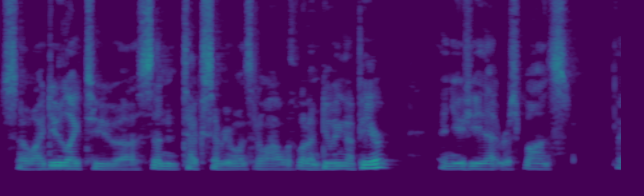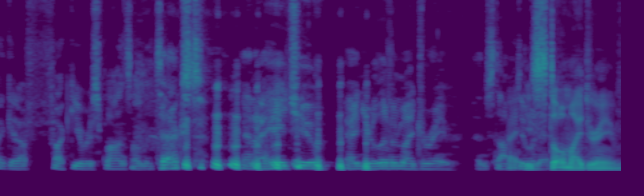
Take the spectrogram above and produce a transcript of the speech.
So I do like to uh, send him texts every once in a while with what I'm doing up here, and usually that response, I get a "fuck you" response on the text, and I hate you, and you're living my dream, and stop Right, doing you it. You stole my dream.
